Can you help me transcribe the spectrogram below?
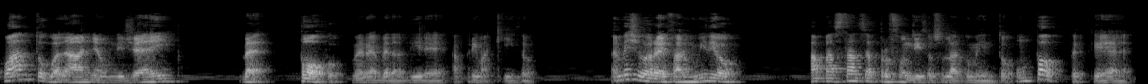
Quanto guadagna un DJ? Beh, poco verrebbe da dire a prima acchito. Ma invece vorrei fare un video abbastanza approfondito sull'argomento, un po' perché è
